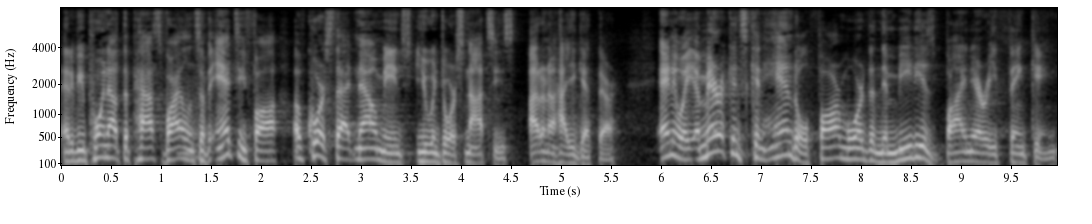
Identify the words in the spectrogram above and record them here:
And if you point out the past violence of Antifa, of course, that now means you endorse Nazis. I don't know how you get there. Anyway, Americans can handle far more than the media's binary thinking.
